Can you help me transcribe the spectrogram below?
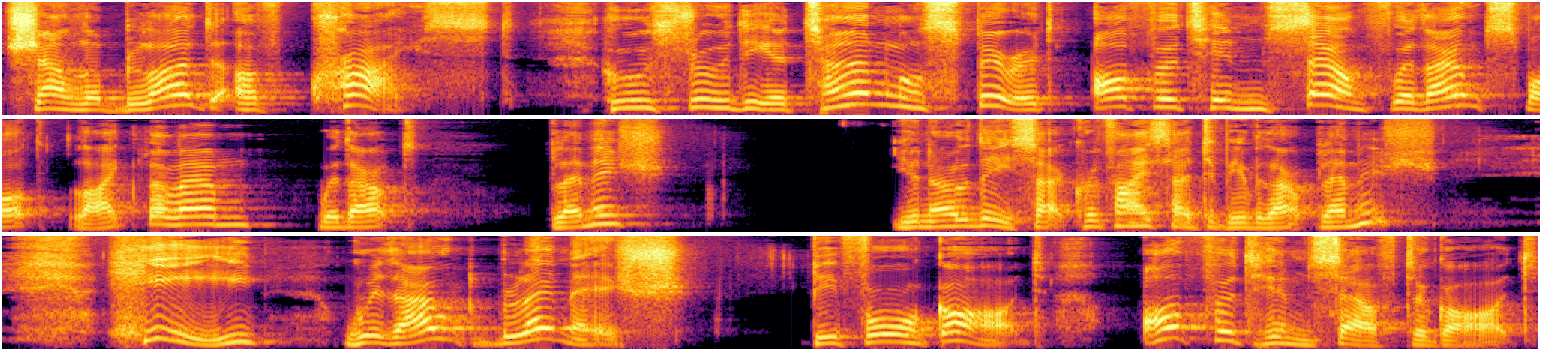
shall the blood of Christ, who through the eternal Spirit offered himself without spot, like the Lamb, without blemish. You know, the sacrifice had to be without blemish. He, without blemish, before God, offered himself to God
